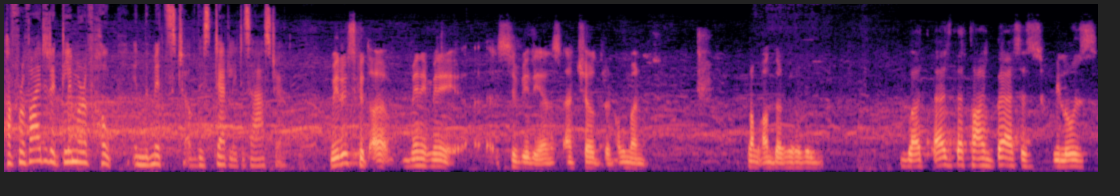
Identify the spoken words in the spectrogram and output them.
have provided a glimmer of hope in the midst of this deadly disaster. We rescued uh, many, many uh, civilians and children, women from under the rubble. But as the time passes, we lose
